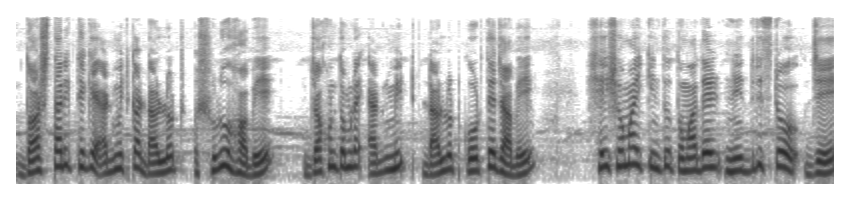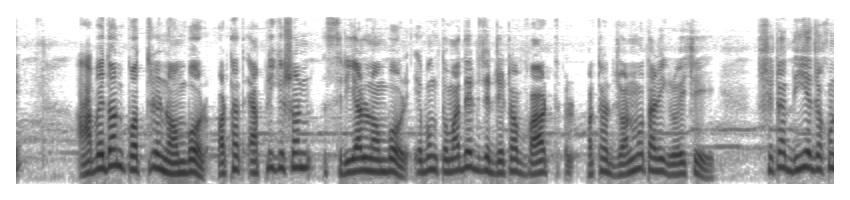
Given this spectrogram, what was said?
দশ তারিখ থেকে অ্যাডমিট কার্ড ডাউনলোড শুরু হবে। যখন তোমরা অ্যাডমিট ডাউনলোড করতে যাবে, সেই সময় কিন্তু তোমাদের নির্দিষ্ট যে আবেদনপত্রের নম্বর, অর্থাৎ অ্যাপ্লিকেশন সিরিয়াল নম্বর এবং তোমাদের যে ডেট অফ বার্থ অর্থাৎ জন্ম তারিখ রয়েছে, সেটা দিয়ে যখন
